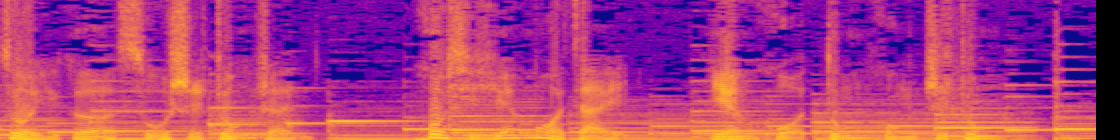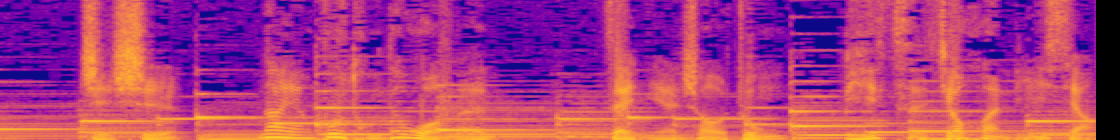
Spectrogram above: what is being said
做一个俗世中人，或许淹没在烟火灯红之中。只是那样不同的我们，在年少中彼此交换理想，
